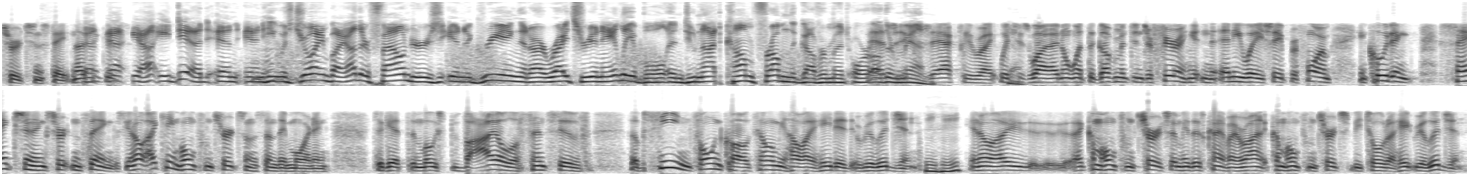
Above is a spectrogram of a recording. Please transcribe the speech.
church and state, and I Uh, think uh, yeah, he did, and and he was joined by other founders in agreeing that our rights are inalienable and do not come from the government or other men. Exactly right. Which Yeah. is why I don't want the government interfering in any way, shape, or form, including sanctioning certain things. You know, I came home from church on Sunday morning to get the most vile, offensive, obscene phone call telling me how I hated religion. Mm-hmm. You know, I I come home from church. I mean, this is kind of ironic. Come home from church to be told I hate religion,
